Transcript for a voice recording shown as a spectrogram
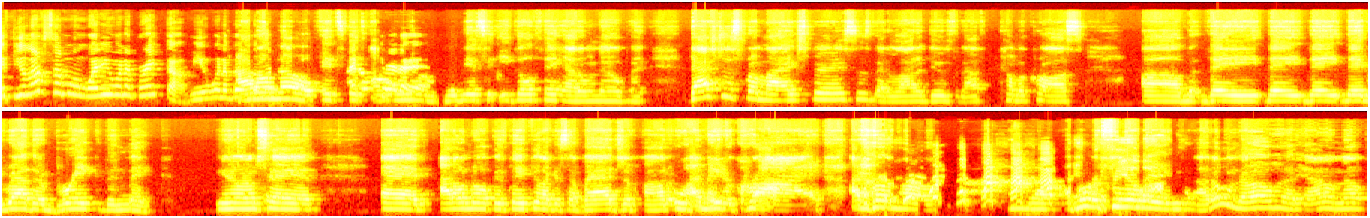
if you love someone, why do you want to break them? You want to? I don't know. It's, I don't, I don't know. Maybe it's an ego thing. I don't know, but that's just from my experiences that a lot of dudes that I've come across um, they they they they'd rather break than make. You know what I'm saying? And I don't know if they feel like it's a badge of honor. Oh, I made her cry. I hurt her. you know, I hurt her feelings. I don't know, honey. I don't know.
